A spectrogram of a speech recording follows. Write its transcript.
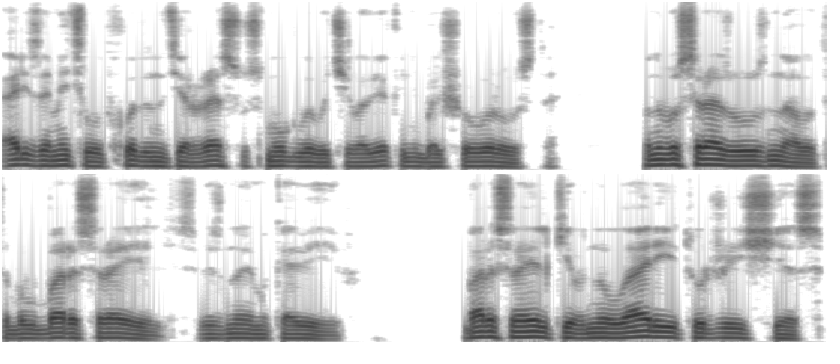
Ари заметил у входа на террасу смуглого человека небольшого роста. Он его сразу узнал. Это был Бар Исраэль, связной Маковеев. Бар Исраэль кивнул Ари и тут же исчез.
